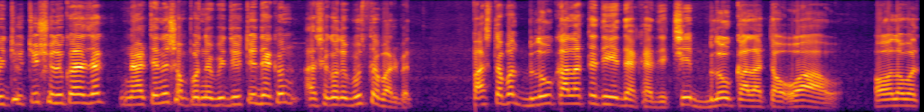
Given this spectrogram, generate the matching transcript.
ভিডিওটি শুরু করা যাক। না টেনে সম্পূর্ণ ভিডিওটি দেখুন, আশা করি বুঝতে পারবেন। ফার্স্ট অফ অল ব্লু কালারটা দিয়ে দেখা দিচ্ছি। ব্লু কালারটা ওয়াও অল ওভার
